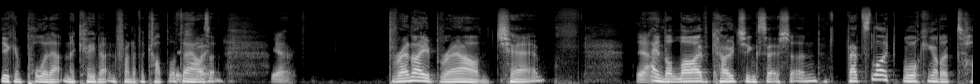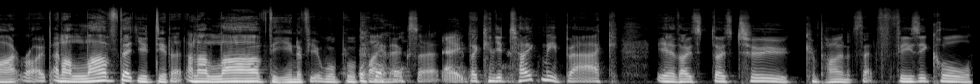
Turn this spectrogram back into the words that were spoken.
You can pull it out in a keynote in front of a couple of That's thousand. Right. Yeah. Brene Brown, champ. Yeah. And a live coaching session, that's like walking on a tightrope. And I love that you did it. And I love the interview. We'll, we'll play an excerpt. but can you take me back, yeah, those those two components, that physical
